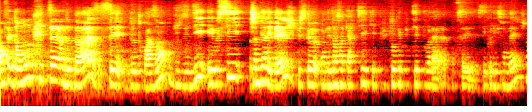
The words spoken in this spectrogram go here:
En fait, dans mon critère de base, c'est 2-3 ans, je vous ai dit, et aussi, j'aime bien les Belges, puisque on est dans un quartier qui est plutôt réputé pour, la, pour ses, ses, collections belges.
